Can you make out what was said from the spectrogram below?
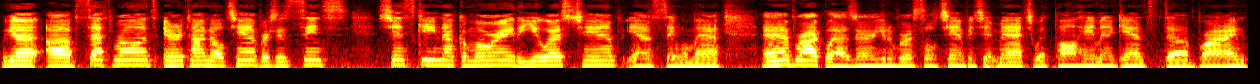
We got uh, Seth Rollins, Intercontinental Champ versus Shinsuke Nakamura, the U.S. Champ, yeah, single match, and Brock Lesnar, Universal Championship match with Paul Heyman against uh, Brian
